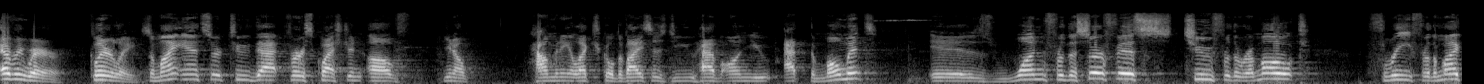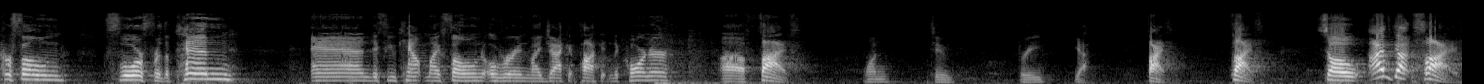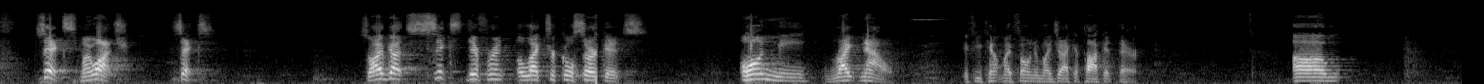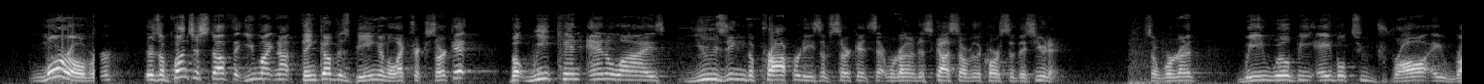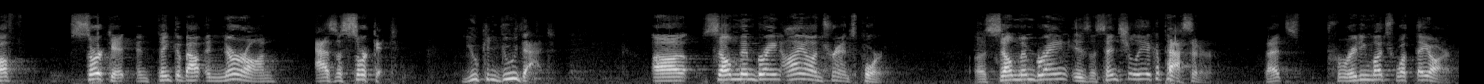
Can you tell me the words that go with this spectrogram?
everywhere, clearly. So my answer to that first question of, you know, how many electrical devices do you have on you at the moment is one for the Surface, two for the remote, three for the microphone, four for the pen, and if you count my phone over in my jacket pocket in the corner, uh, five. One, two, three, yeah, five. Five. So I've got five. Six, my watch. Six. So I've got six different electrical circuits on me right now, if you count my phone in my jacket pocket there. Um, moreover, there's a bunch of stuff that you might not think of as being an electric circuit, but we can analyze using the properties of circuits that we're going to discuss over the course of this unit. So we're going to, we will be able to draw a rough circuit and think about a neuron as a circuit. You can do that. Uh, cell membrane ion transport. A cell membrane is essentially a capacitor. That's pretty much what they are.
